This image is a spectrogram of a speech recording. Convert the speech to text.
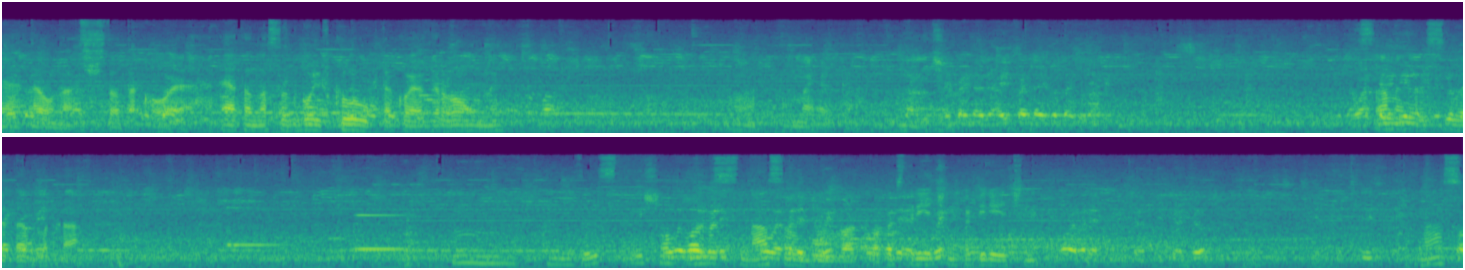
Это у нас что такое? Это у нас тут гольф-клуб такой огромный. Америка. Самые красивые это облака. Здесь Station НАСА Бульвар, встречный, поперечный. НАСА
